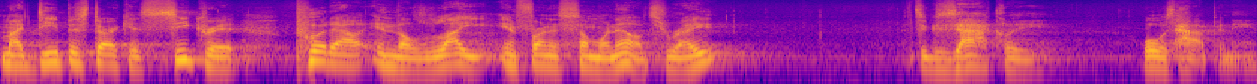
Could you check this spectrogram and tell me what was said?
my deepest, darkest secret put out in the light in front of someone else, right? That's exactly what was happening.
